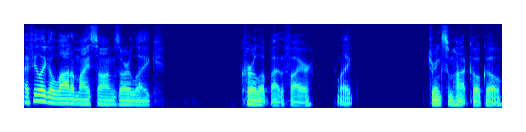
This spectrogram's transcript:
I feel like a lot of my songs are like curl up by the fire, like drink some hot cocoa.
